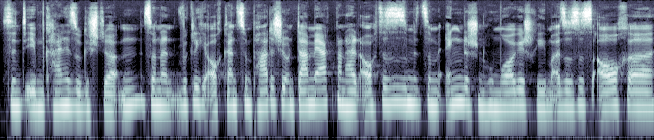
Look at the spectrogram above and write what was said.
sind eben keine so gestörten, sondern wirklich auch ganz sympathische. Und da merkt man halt auch, das ist mit so einem englischen Humor geschrieben. Also es ist auch äh,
